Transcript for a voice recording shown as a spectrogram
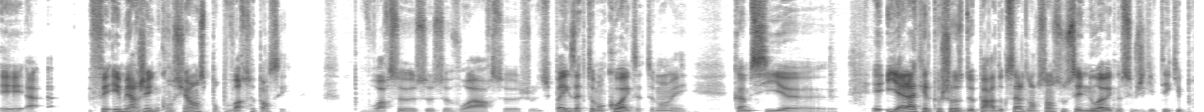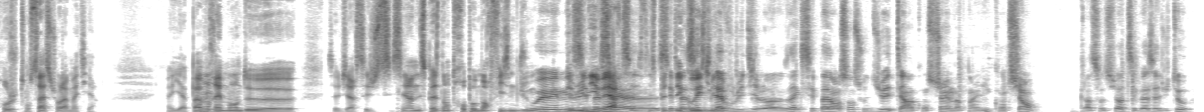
est, fait émerger une conscience pour pouvoir se penser, pour pouvoir se, se, se voir, se, je sais pas exactement quoi exactement, mais comme si euh, et il y a là quelque chose de paradoxal dans le sens où c'est nous avec nos subjectivités qui projetons ça sur la matière. Il n'y a pas Mm. vraiment de, ça veut dire c'est c'est un espèce d'anthropomorphisme du Oui, de l'univers, c'est une espèce c'est pas d'égoïsme. qu'il a voulu dire c'est pas dans le sens où Dieu était inconscient et maintenant il est conscient, grâce au Sirot, c'est pas ça du tout.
